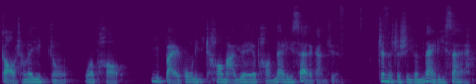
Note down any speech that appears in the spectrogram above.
搞成了一种我跑一百公里超马越野跑耐力赛的感觉。真的，这是一个耐力赛啊！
